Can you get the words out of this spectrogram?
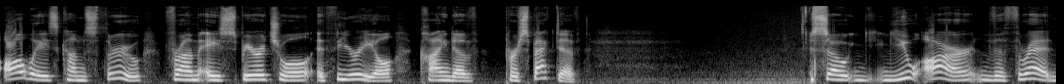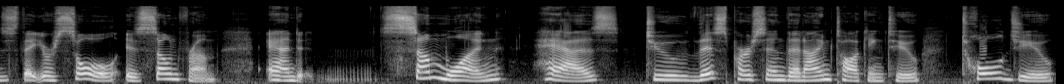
always comes through from a spiritual, ethereal kind of perspective. So you are the threads that your soul is sewn from. And someone has, to this person that I'm talking to, told you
